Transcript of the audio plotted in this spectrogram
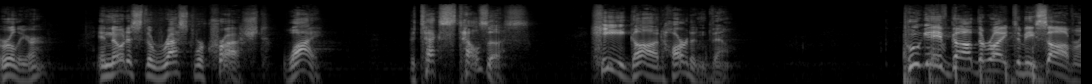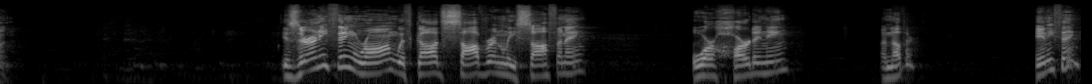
earlier. And notice the rest were crushed. Why? The text tells us He, God, hardened them. Who gave God the right to be sovereign? Is there anything wrong with God sovereignly softening or hardening another? Anything?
